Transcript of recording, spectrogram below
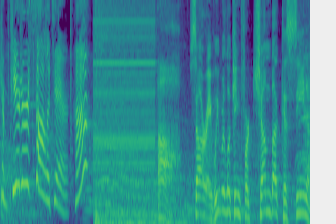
Computer solitaire, huh? Ah, oh, sorry, we were looking for Chumba Casino.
